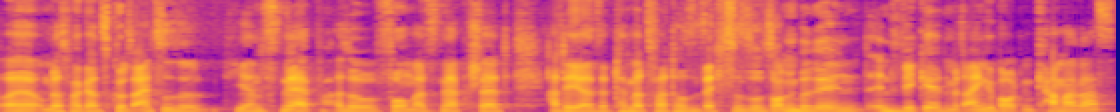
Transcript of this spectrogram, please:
Äh, um das mal ganz kurz einzusortieren, Snap, also vormal Snapchat, hatte ja September 2016 so Sonnenbrillen entwickelt mit eingebauten Kameras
